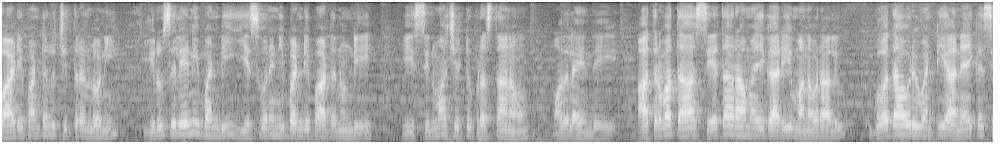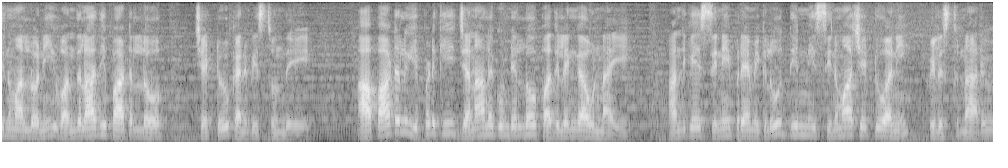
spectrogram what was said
పాడి పంటలు చిత్రంలోని ఇరుసులేని బండి ఈశ్వరుని బండి పాట నుండి ఈ సినిమా చెట్టు ప్రస్థానం మొదలైంది. ఆ తర్వాత సీతారామయ్య గారి మనవరాలు గోదావరి వంటి అనేక సినిమాల్లోని వందలాది పాటల్లో చెట్టు కనిపిస్తుంది. ఆ పాటలు ఇప్పటికీ జనాల గుండెల్లో పదిలంగా ఉన్నాయి. అందుకే సినీ ప్రేమికులు దీన్ని సినిమా చెట్టు అని పిలుస్తున్నారు.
